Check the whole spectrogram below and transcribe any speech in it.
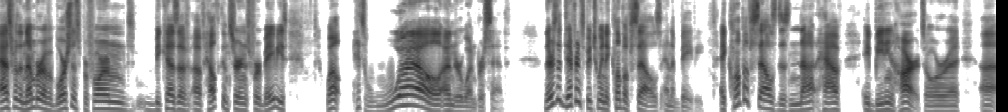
As for the number of abortions performed because of, of health concerns for babies, well, it's well under 1%. There's a difference between a clump of cells and a baby. A clump of cells does not have a beating heart or a, uh,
